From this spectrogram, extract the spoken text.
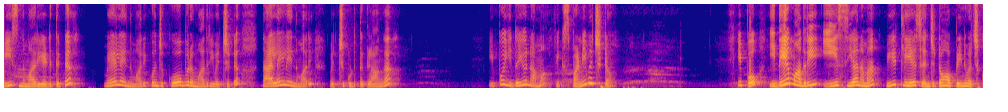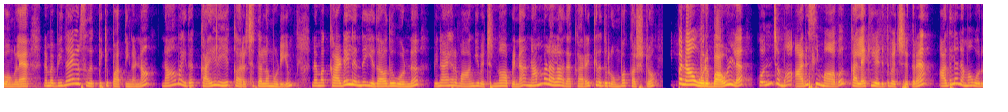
பீஸ் இந்த மாதிரி எடுத்துட்டு மேலே இந்த மாதிரி கொஞ்சம் கோபுரம் மாதிரி வச்சுட்டு தலையில் இந்த மாதிரி வச்சு கொடுத்துக்கலாங்க. இப்போ இதையும் நம்ம ஃபிக்ஸ் பண்ணி வச்சுட்டோம். இப்போது இதே மாதிரி ஈஸியாக நம்ம வீட்லேயே செஞ்சிட்டோம் அப்படின்னு வச்சுக்கோங்களேன். நம்ம விநாயகர் சதுர்த்திக்கு பார்த்திங்கன்னா நாம் இதை கையிலேயே கரைச்சி தள்ள முடியும். நம்ம கடையிலேருந்து ஏதாவது ஒன்று விநாயகர் வாங்கி வச்சுருந்தோம் அப்படின்னா நம்மளால் அதை கரைக்கிறது ரொம்ப கஷ்டம். இப்போ நான் ஒரு பவுலில் கொஞ்சமாக அரிசி மாவு கலக்கி எடுத்து வச்சுருக்கிறேன். அதில் நம்ம ஒரு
